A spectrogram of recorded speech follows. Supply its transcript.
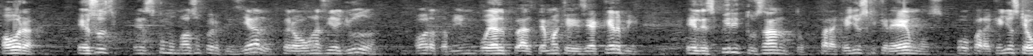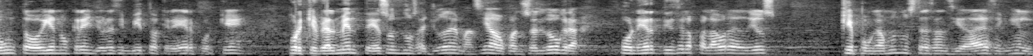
Ahora, eso es, es como más superficial, pero aún así ayuda. Ahora, también voy al, al tema que decía Kirby el Espíritu Santo, para aquellos que creemos o para aquellos que aún todavía no creen, yo les invito a creer. ¿Por qué? porque realmente eso nos ayuda demasiado cuando usted logra poner, dice la palabra de Dios, que pongamos nuestras ansiedades en Él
